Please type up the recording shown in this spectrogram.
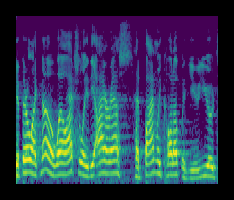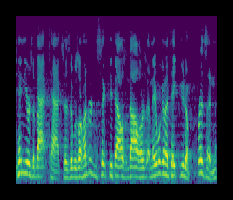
If they're like, no, well, actually, the IRS had finally caught up with you. You owed 10 years of back taxes. It was $160,000, and they were going to take you to prison.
